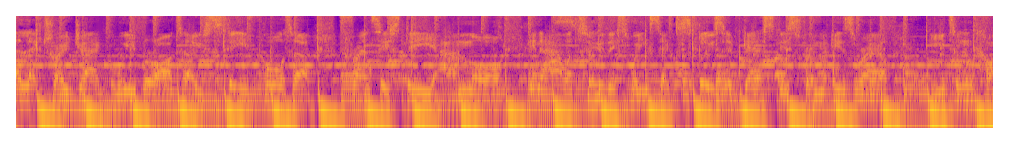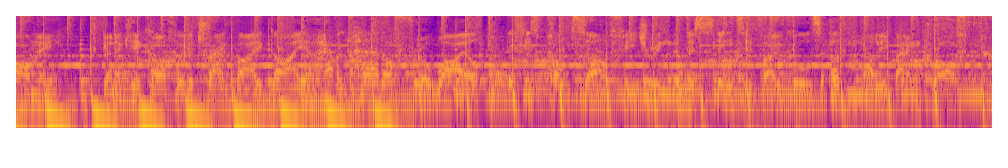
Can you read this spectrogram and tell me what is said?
Electro Jack, Vibrato, Steve Porter, Francis D, and more. In hour two, this week's exclusive guest is from Israel, Eitan Carmi. Gonna kick off with a track by a guy I haven't heard of for a while. This is Pulsar featuring the distinctive vocals of Molly Bancroft.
